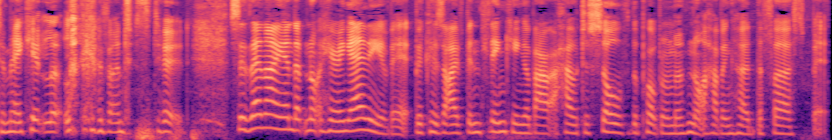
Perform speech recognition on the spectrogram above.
to make it look like I've understood? So then I end up not hearing any of it because I've been thinking about how to solve the problem of not having heard the first bit.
